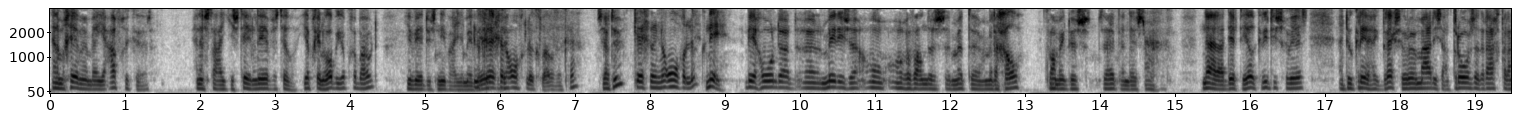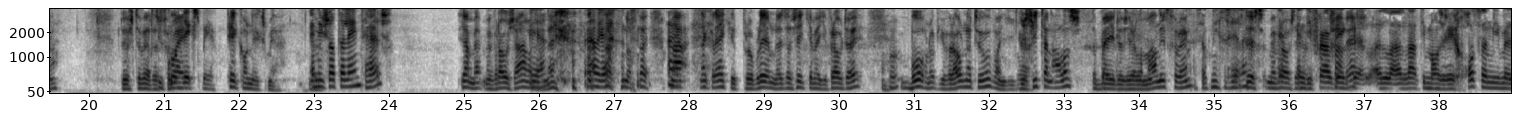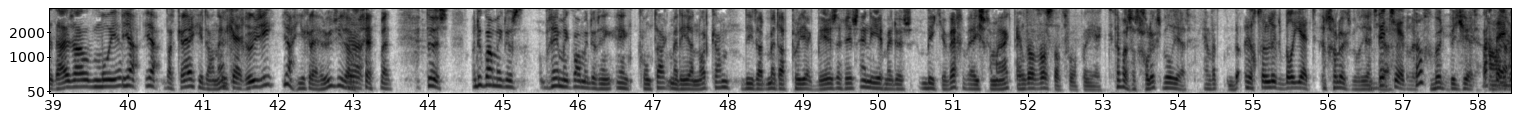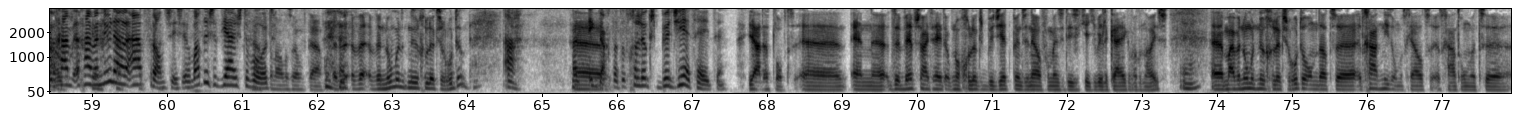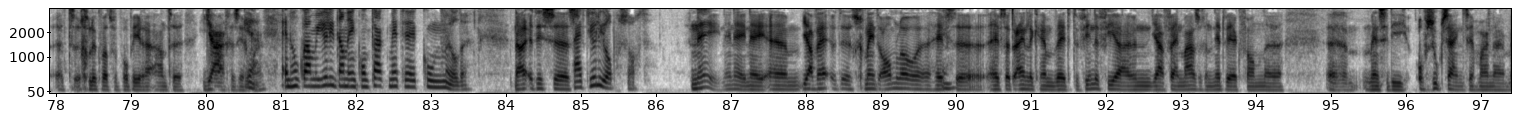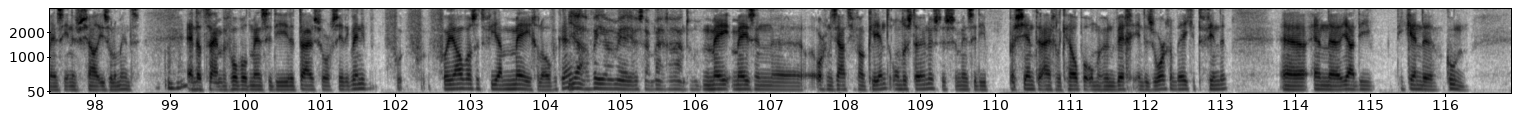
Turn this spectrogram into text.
En op een gegeven moment ben je afgekeurd. En dan staat je steen leven stil. Je hebt geen hobby opgebouwd. Je weet dus niet waar je mee U bezig kreeg bent. een ongeluk, geloof ik, hè? Zegt u? Kreeg u een ongeluk? Nee, weer gewoon dat uh, medische on ongeval. Dus eh, met, uh, met een gal kwam ik dus. En dus nou, dat heeft heel kritisch geweest. En toen kreeg ik direct zo'n reumatische artrose erachteraan. Dus toen werd het U voor kon mij... niks meer? Ik kon niks meer. En u zat alleen thuis? Ja, met mijn vrouw samen Ja. dan. Hè? Oh, ja. Thuis. maar dan krijg je het probleem, hè, dan zit je met je vrouw thuis. Bovenop je vrouw natuurlijk, want je, je ziet dan alles. Dat ben je dus helemaal niet gewend. Dat is ook niet gezellig. Dus mijn vrouw zegt, En die vrouw denkt, weg. eh, la- laat die man zich in godsnaam niet met het huishouden bemoeien. Ja, ja, dat krijg je dan. Hè? Je krijgt ruzie. Ja, je krijgt ruzie dan Ja. op een gegeven moment. Dus, maar toen kwam ik dus, op een gegeven moment kwam ik dus in, in contact met de heer Nordkamp... die dat, met dat project bezig is. En die heeft mij dus een beetje wegwijs gemaakt. En wat was dat voor project? Dat was het geluksbiljet. En wat, een geluksbiljet. Het geluksbiljet, ja. Budget, toch? Bu- budget. Wacht even, dan gaan we, gaan we nu naar de Aad Francis. Wat is het juiste woord? van alles over tafel. Het- we, we noemen het nu geluksroute. Ah, want Eh, ik dacht dat het geluksbudget heette. Ja, dat klopt. Eh, en eh, de website heet ook nog geluksbudget.nl... voor mensen die eens een keertje willen kijken wat het nou is. Ja. Maar we noemen het nu geluksroute omdat het gaat niet om het geld. Het gaat om het, het geluk wat we proberen aan te jagen, zeg Ja. maar. En hoe kwamen jullie dan in contact met Koen Mulder? Nou, het is... Hij heeft jullie opgezocht. Nee, nee, nee. nee. Ehm, ja, wij, de gemeente Almelo heeft, heeft uiteindelijk hem weten te vinden... via hun ja, fijnmazige netwerk van mensen die op zoek zijn zeg maar, naar mensen in een sociaal isolement. Mhm. En dat zijn bijvoorbeeld mensen die in de thuiszorg zitten. Ik weet niet, voor, jou was het via MEE, geloof ik, hè? Ja, via mij zijn mij gegaan toen. MEE, MEE is een eh, organisatie van cliëntondersteuners. Dus mensen die patiënten eigenlijk helpen om hun weg in de zorg een beetje te vinden. Eh, en eh, ja, die, die kende Koen.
